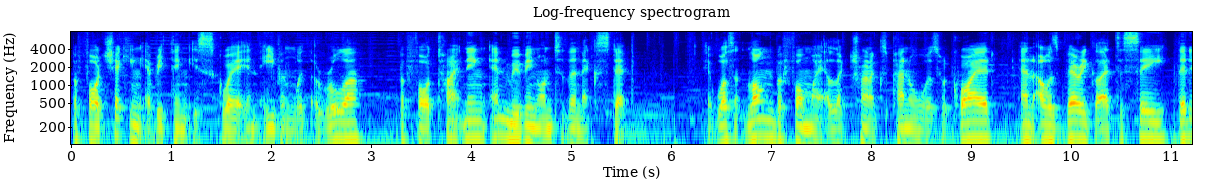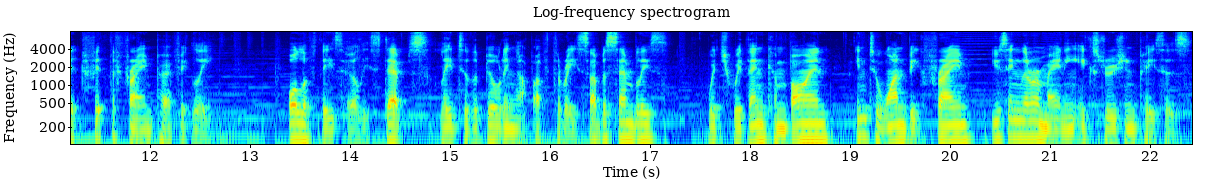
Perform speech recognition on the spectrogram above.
before checking everything is square and even with a ruler before tightening and moving on to the next step. It wasn't long before my electronics panel was required and I was very glad to see that it fit the frame perfectly. All of these early steps lead to the building up of three sub-assemblies, which we then combine into one big frame using the remaining extrusion pieces.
